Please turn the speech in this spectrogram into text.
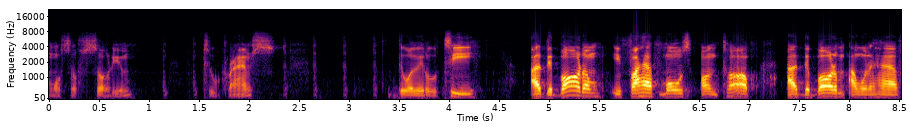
moles of sodium, to grams. Do a little T. At the bottom, if I have moles on top, at the bottom, I'm going to have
